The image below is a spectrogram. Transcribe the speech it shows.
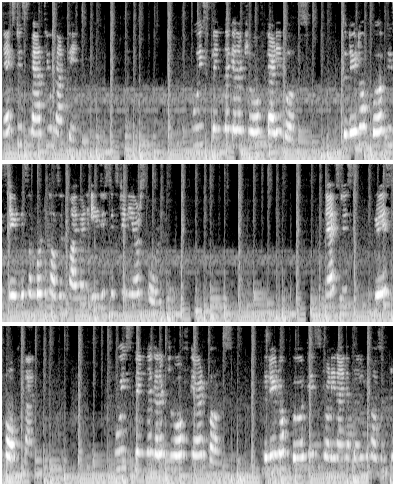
Next is Matthew McCann, who is playing the character of Teddy Burns. The date of birth is 8 December 2005 and age is 16 years old. Next is Grace Kaufman, who is playing the character of Cat Burns. The date of birth is 29 April 2002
